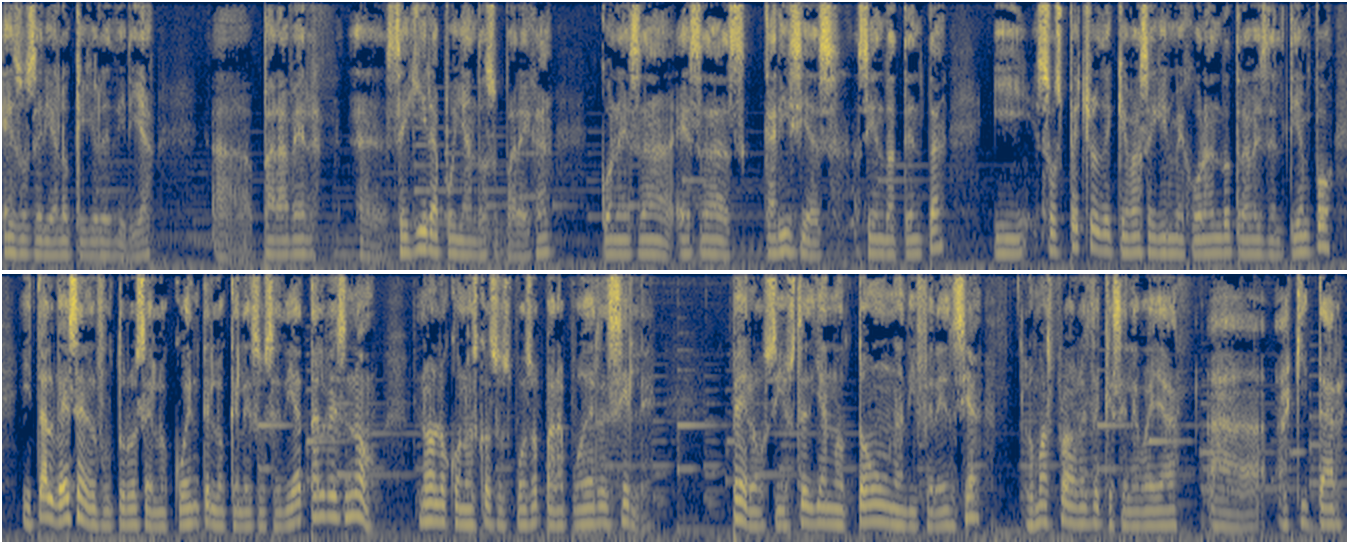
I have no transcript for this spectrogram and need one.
Eso sería lo que yo le diría uh, para ver, uh, seguir apoyando a su pareja con esa, esas caricias, siendo atenta y sospecho de que va a seguir mejorando a través del tiempo y tal vez en el futuro se lo cuente lo que le sucedía, tal vez no. No lo conozco a su esposo para poder decirle. Pero si usted ya notó una diferencia, lo más probable es de que se le vaya a, a quitar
